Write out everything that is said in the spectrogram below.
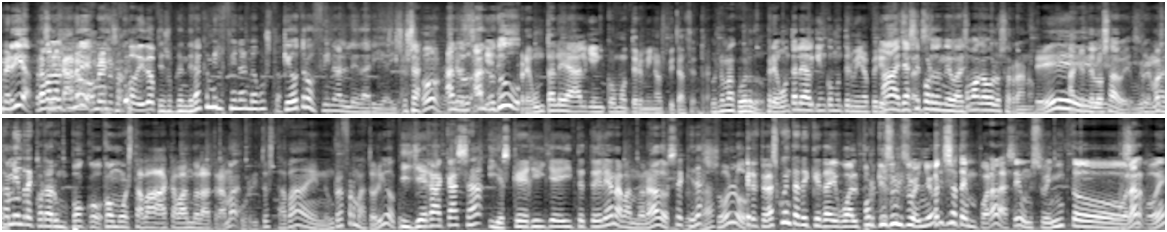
primer día, Sí, el primer día. hombre, nos ha jodido. Te sorprenderá que a mí el final me gusta. ¿Qué otro final le daríais? O sea, Oh, hazlo, ya hazlo tú. Pregúntale a alguien cómo terminó Hospital Central. Pues no me acuerdo. Pregúntale a alguien cómo terminó Periodistas. Ah, ya sé por dónde vas. ¿Cómo acabó Los Serrano? Eh, ¿A que te lo sabes? Podemos también recordar un poco cómo estaba acabando la trama. Currito estaba en un reformatorio y llega a casa y es que Guille y Tete le han abandonado. Se queda solo. Pero te das cuenta de que da igual porque es un sueño. Ocho temporadas, ¿eh? Un sueñito largo, ¿eh?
